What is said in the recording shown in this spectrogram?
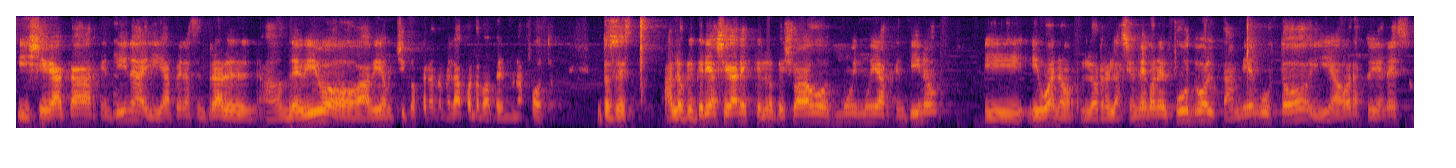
y llegué acá a Argentina y apenas entré a donde vivo había un chico esperándome en la puerta para pedirme una foto. Entonces, a lo que quería llegar es que lo que yo hago es muy, muy argentino y, bueno, lo relacioné con el fútbol, también gustó y ahora estoy en eso.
